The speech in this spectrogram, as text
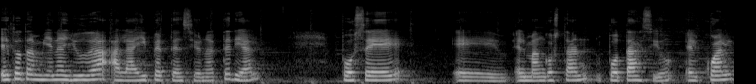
Esto también ayuda a la hipertensión arterial posee eh, el mangostán potasio, el cual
